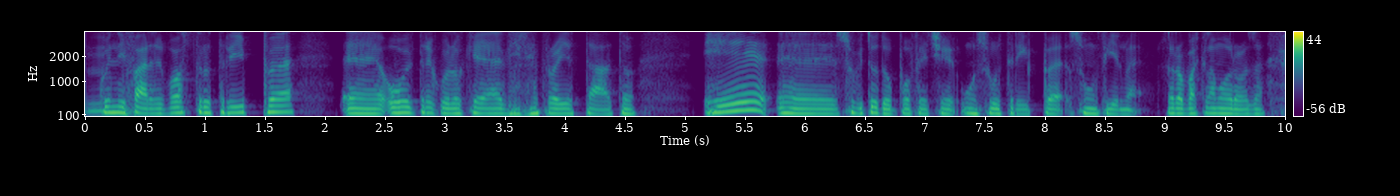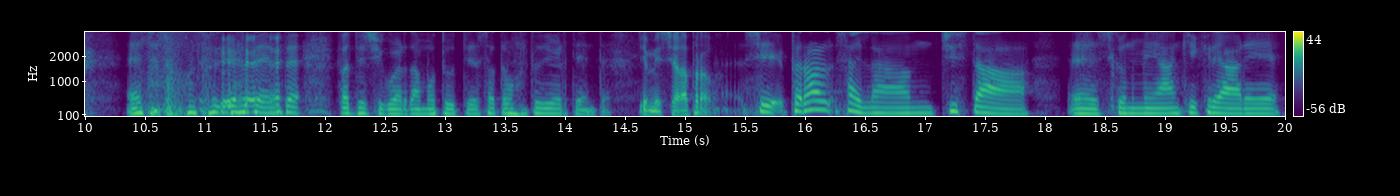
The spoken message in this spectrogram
Mm. quindi fare il vostro trip eh, oltre quello che è- viene proiettato. E eh, subito dopo fece un suo trip su un film. Roba clamorosa. È stato molto divertente. Infatti ci guardammo tutti è stato molto divertente. Li ho messi alla prova. sì però sai la- ci sta eh, secondo me anche creare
